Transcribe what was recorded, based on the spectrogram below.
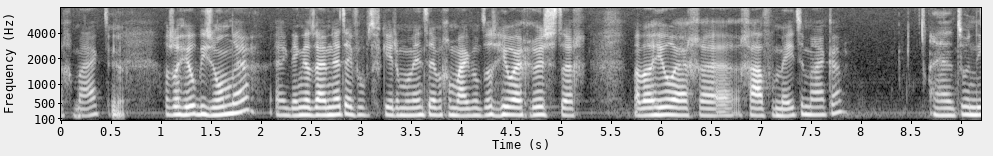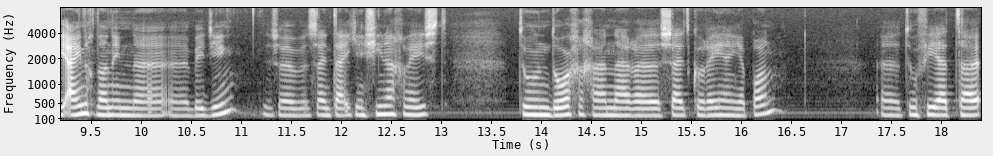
gemaakt. Ja. Was wel heel bijzonder. Eh, ik denk dat wij hem net even op het verkeerde moment hebben gemaakt. Want het was heel erg rustig. Maar wel heel erg eh, gaaf om mee te maken. En toen die eindigde dan in eh, eh, Beijing. Dus eh, we zijn een tijdje in China geweest. Toen doorgegaan naar eh, Zuid-Korea en Japan. Eh, toen via Ta-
